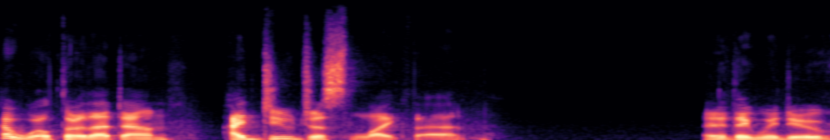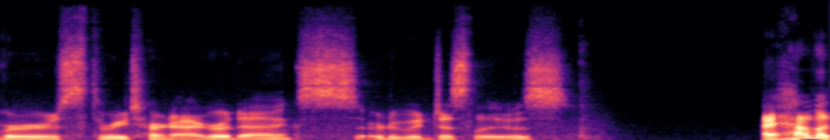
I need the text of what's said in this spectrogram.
I will throw that down. I do just like that. Anything we do versus three turn aggro decks, or do we just lose? I have a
